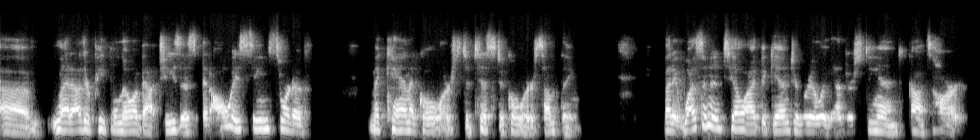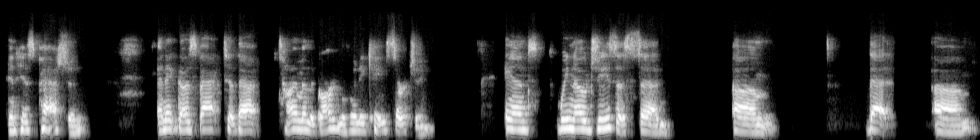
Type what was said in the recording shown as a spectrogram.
um, let other people know about Jesus, it always seems sort of mechanical or statistical or something. But it wasn't until I began to really understand God's heart and his passion. And it goes back to that time in the garden when he came searching. And we know Jesus said um, that um,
